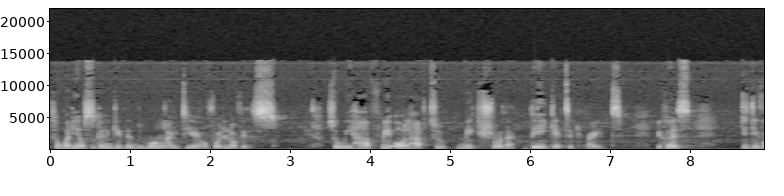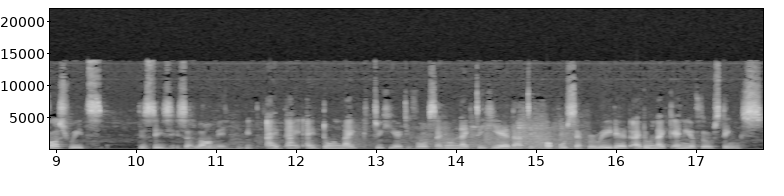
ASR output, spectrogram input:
Somebody else is going to give them the wrong idea of what love is. So we have we all have to make sure that they get it right because the divorce rates these days is alarming. I, I, I don't like to hear divorce. I don't like to hear that a couple separated. I don't like any of those things.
